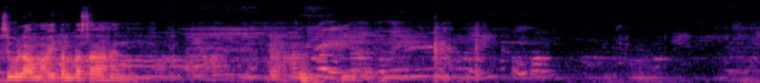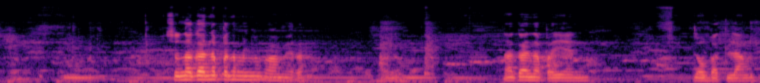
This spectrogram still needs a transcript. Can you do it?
Kasi wala akong makitang basahan. eh. So nagana pa naman yung camera. Ano? Nagana pa yan. Lobat lang.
